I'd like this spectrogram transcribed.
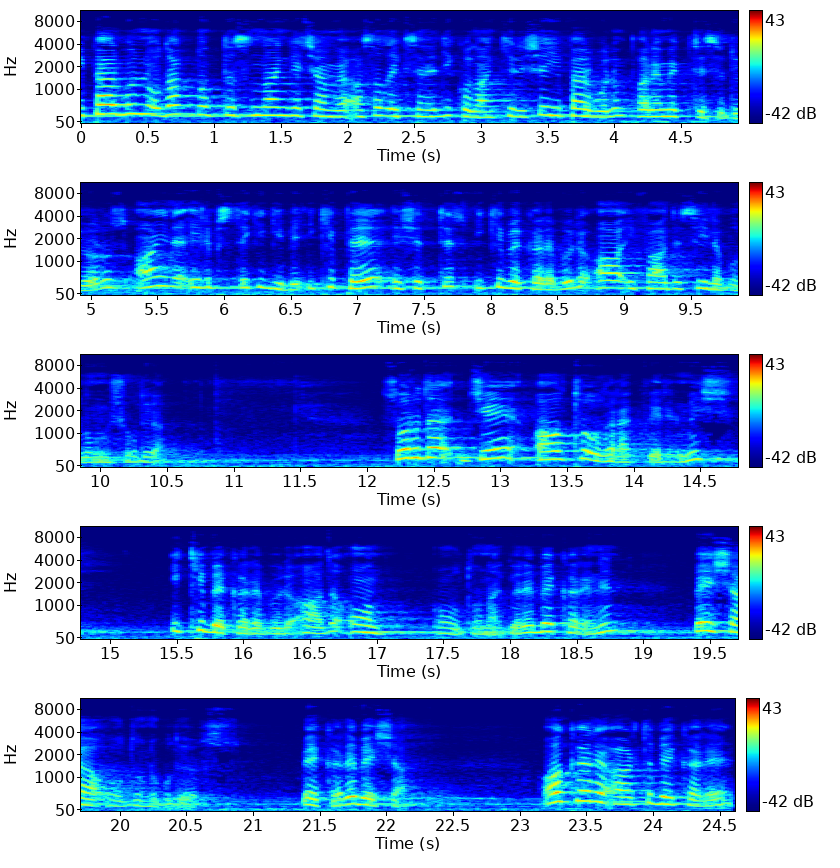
Hiperbolün odak noktasından geçen ve asal eksene dik olan kirişe hiperbolün parametresi diyoruz. Aynı elipsteki gibi 2P eşittir 2B kare bölü A ifadesiyle bulunmuş oluyor. Soruda C 6 olarak verilmiş. 2B kare bölü A da 10 olduğuna göre B karenin 5A olduğunu buluyoruz. B kare 5A. A kare artı B kare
